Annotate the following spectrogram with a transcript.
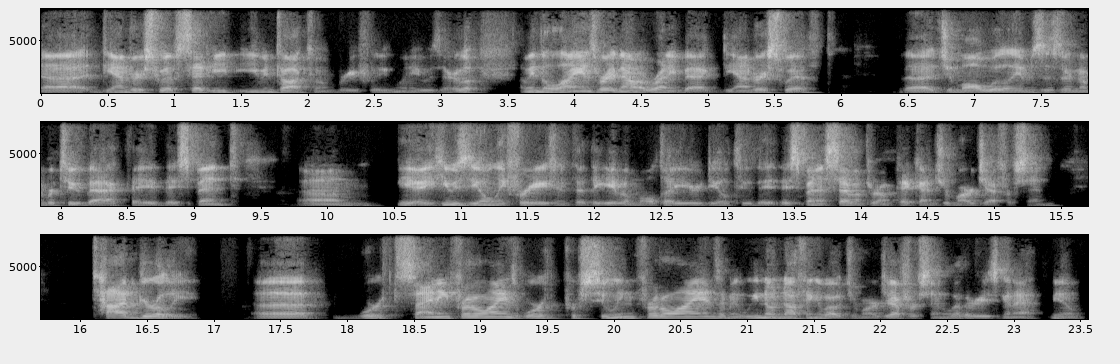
Uh, D'Andre Swift said he even talked to him briefly when he was there. Look, I mean, the Lions right now at running back, D'Andre Swift, uh, Jamaal Williams is their number two back. They they spent um, he, he, was the only free agent that they gave a multi-year deal to. They, they spent a seventh round pick on Jermar Jefferson. Todd Gurley, uh, worth signing for the Lions, worth pursuing for the Lions. I mean, we know nothing about Jermar Jefferson, whether he's going to, you know,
